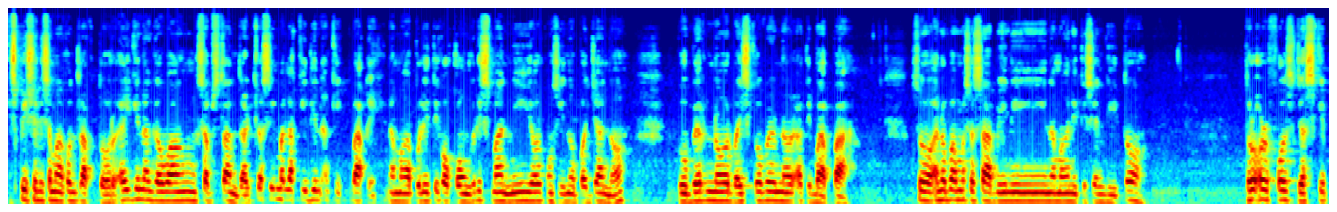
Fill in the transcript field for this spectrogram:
especially sa mga kontraktor, ay ginagawang substandard kasi malaki din ang kickback eh, ng mga politiko, congressman, mayor, kung sino pa dyan, no? governor, vice governor, at iba pa. So ano ba masasabi ni ng mga netizen dito? True or false, just keep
